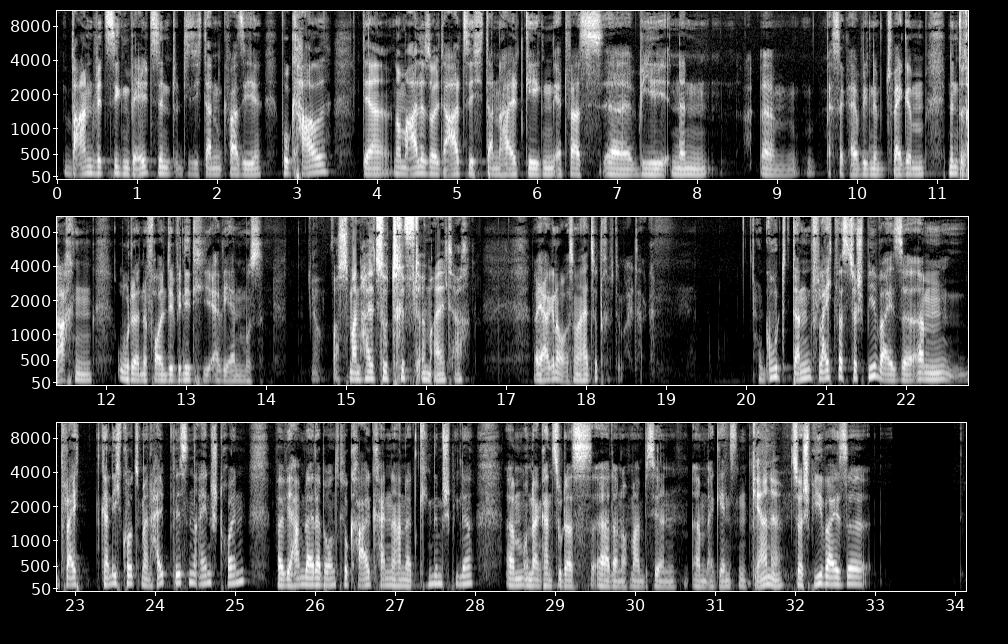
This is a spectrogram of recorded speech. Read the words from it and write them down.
wahnwitzigen Welt sind und die sich dann quasi, wo Karl, der normale Soldat, sich dann halt gegen etwas äh, wie einen ähm, wie einen Dragon, einen Drachen oder eine Fallen Divinity erwehren muss. Ja, was man halt so trifft im Alltag. Ja, genau, was man halt so trifft im Alltag. Gut, dann vielleicht was zur Spielweise. Ähm, vielleicht kann ich kurz mein Halbwissen einstreuen, weil wir haben leider bei uns lokal keine 100 Kingdom Spieler ähm, und dann kannst du das äh, dann noch mal ein bisschen ähm, ergänzen. Gerne. Zur Spielweise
